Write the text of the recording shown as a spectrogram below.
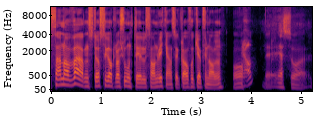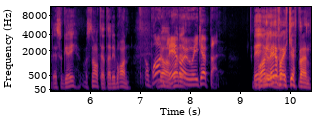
sender verdens største gratulasjon til Sandviken, som er klare for cupfinalen. Oh, Ja. det, er så, det er så gøy. Og snart heter de Brann. Og Brann lever det- jo i cupen. Det Brann lever i cupen!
